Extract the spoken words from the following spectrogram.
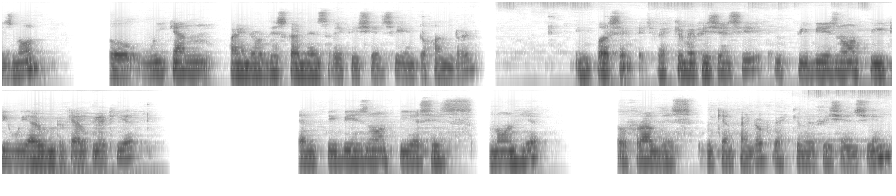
is known. So we can find out this condenser efficiency into 100 in percentage. Vacuum efficiency pb is known. Pt we are going to calculate here. And pb is known. Ps is known here. So from this we can find out vacuum efficiency in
